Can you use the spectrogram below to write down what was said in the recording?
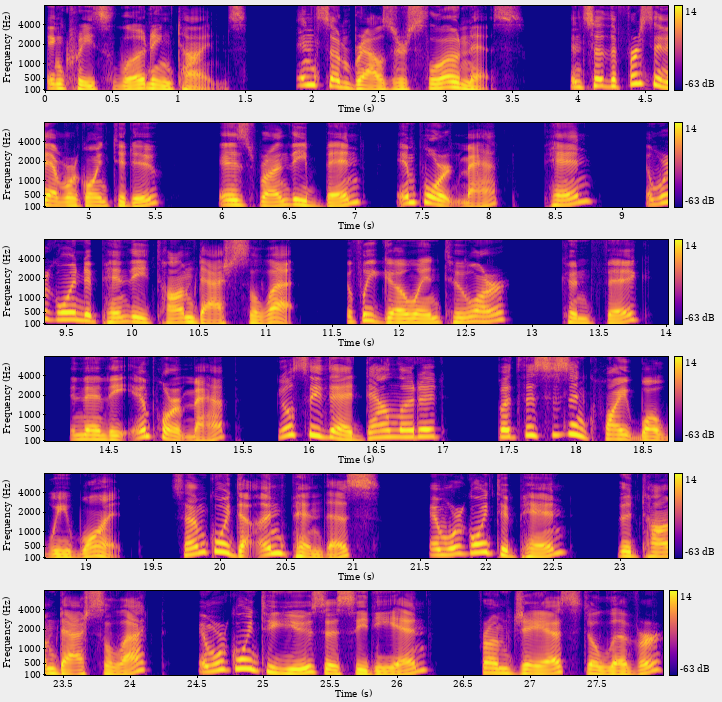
increased loading times and some browser slowness. And so the first thing that we're going to do is run the bin import map pin, and we're going to pin the tom dash select. If we go into our config and then the import map, you'll see that it downloaded, but this isn't quite what we want. So I'm going to unpin this and we're going to pin the tom dash select and we're going to use a CDN from jsDelivr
